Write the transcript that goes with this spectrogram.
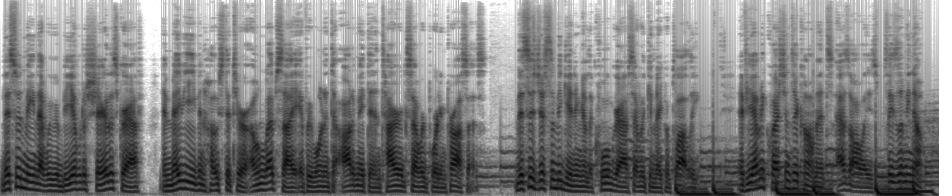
This would mean that we would be able to share this graph and maybe even host it to our own website if we wanted to automate the entire Excel reporting process. This is just the beginning of the cool graphs that we can make with Plotly. If you have any questions or comments, as always, please let me know.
